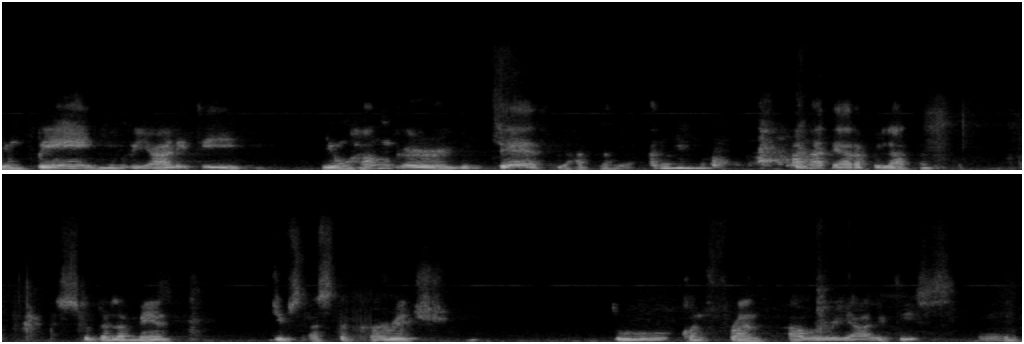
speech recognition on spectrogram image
yung pain, yung reality, yung hunger, yung death, lahat ng yan. Ano yun? Paano natin harapin lahat ng ito? So the lament gives us the courage to confront our realities and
